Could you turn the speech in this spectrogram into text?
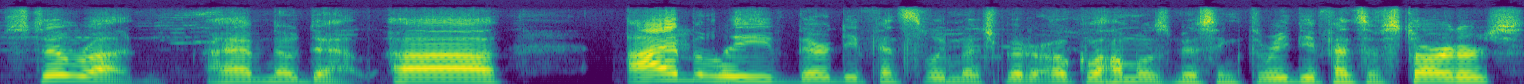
still riding. I have no doubt. Uh, I believe they're defensively much better. Oklahoma was missing three defensive starters.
